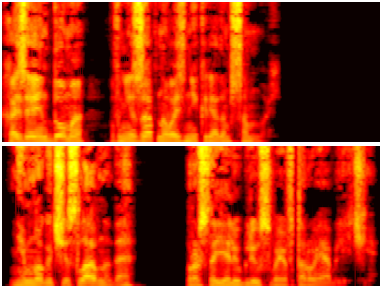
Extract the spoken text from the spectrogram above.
Хозяин дома внезапно возник рядом со мной. «Немного тщеславно, да? Просто я люблю свое второе обличье.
